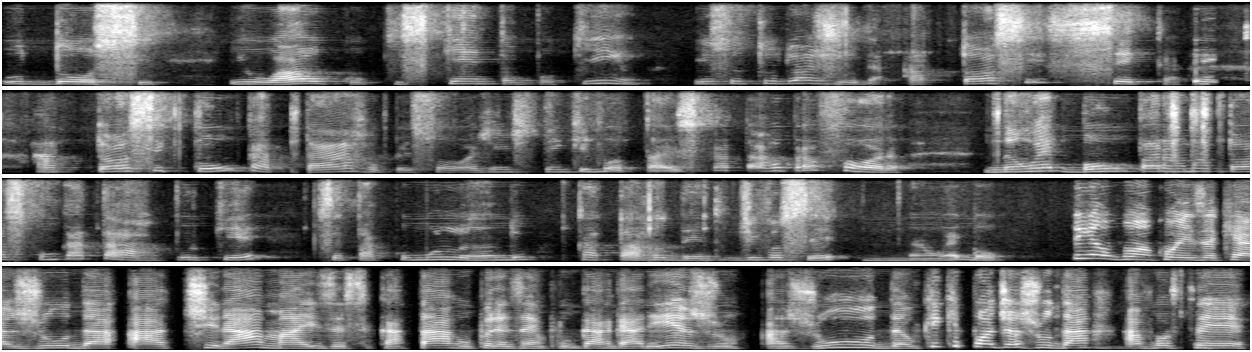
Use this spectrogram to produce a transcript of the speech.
o doce e o álcool, que esquenta um pouquinho, isso tudo ajuda. A tosse seca. A tosse com catarro, pessoal, a gente tem que botar esse catarro para fora. Não é bom para uma tosse com catarro, porque você está acumulando catarro dentro de você, não é bom. Tem alguma coisa que ajuda a tirar mais esse catarro? Por exemplo, gargarejo ajuda? O que, que pode ajudar a você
